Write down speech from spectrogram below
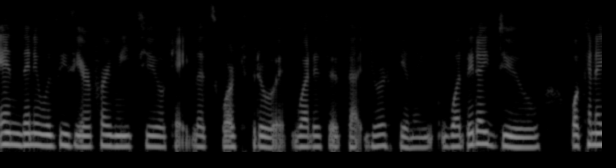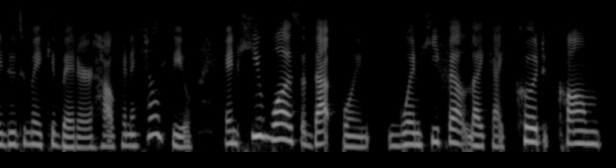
And then it was easier for me to, okay, let's work through it. What is it that you're feeling? What did I do? What can I do to make it better? How can I help you? And he was at that point when he felt like I could come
